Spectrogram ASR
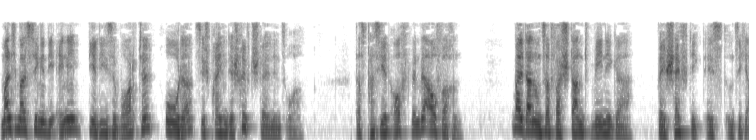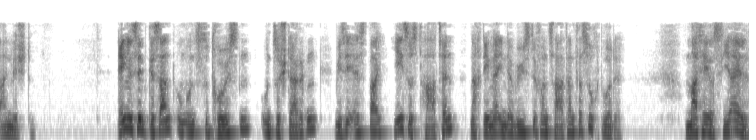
Manchmal singen die Engel dir diese Worte oder sie sprechen dir Schriftstellen ins Ohr. Das passiert oft, wenn wir aufwachen, weil dann unser Verstand weniger beschäftigt ist und sich einmischt. Engel sind gesandt, um uns zu trösten und zu stärken, wie sie es bei Jesus taten, nachdem er in der Wüste von Satan versucht wurde. Matthäus 4,11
